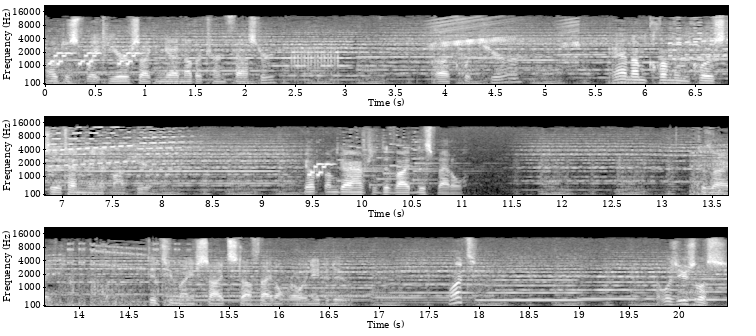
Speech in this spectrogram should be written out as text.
I'll just wait here so I can get another turn faster. Uh, quick cure. And I'm coming close to the 10 minute mark here. Yep, I'm gonna have to divide this battle. Because I did too many side stuff that I don't really need to do. What? That was useless.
